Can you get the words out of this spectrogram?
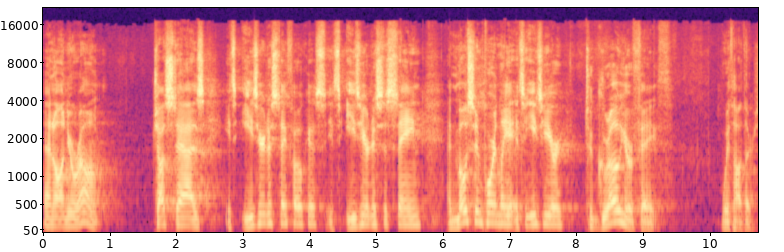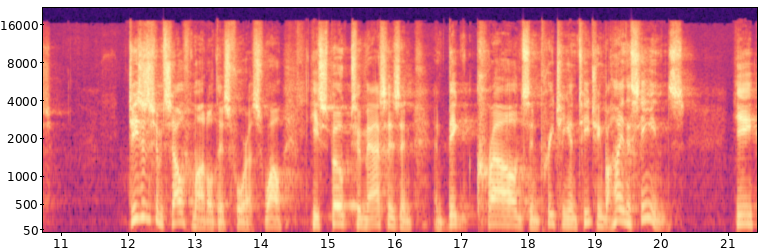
and on your own. Just as it's easier to stay focused, it's easier to sustain, and most importantly, it's easier to grow your faith with others. Jesus himself modeled this for us while he spoke to masses and, and big crowds in preaching and teaching behind the scenes. He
